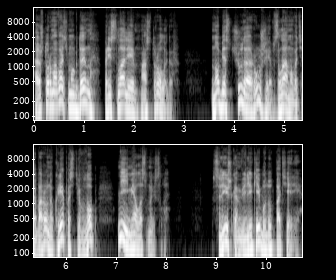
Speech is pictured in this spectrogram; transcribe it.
а штурмовать Мугден прислали астрологов. Но без чуда оружия взламывать оборону крепости в лоб не имело смысла. Слишком велики будут потери.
